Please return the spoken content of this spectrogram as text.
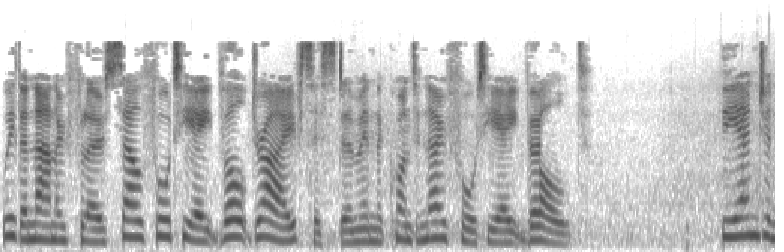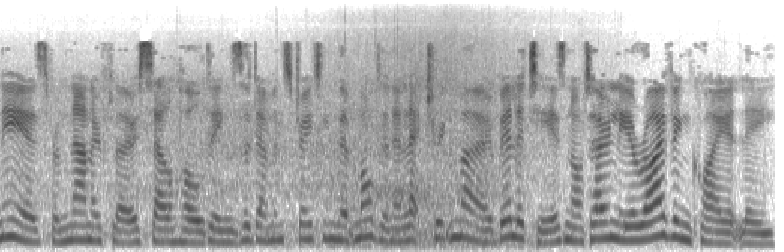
With a nanoFlowcell 48-volt drive system in the Quantino 48-volt. The engineers from nanoFlowcell Holdings are demonstrating that modern electric mobility is not only arriving quietly,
